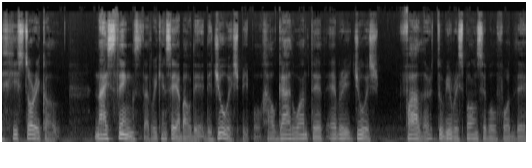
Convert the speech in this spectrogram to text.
historical nice things that we can say about the, the Jewish people, how God wanted every Jewish father to be responsible for the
